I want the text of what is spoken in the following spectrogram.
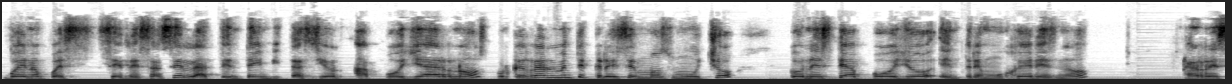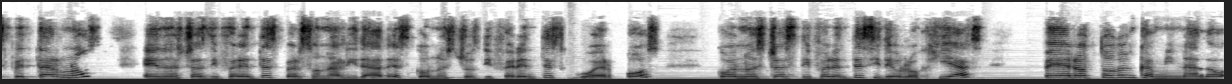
bueno, pues se les hace la atenta invitación a apoyarnos, porque realmente crecemos mucho con este apoyo entre mujeres, ¿no? A respetarnos en nuestras diferentes personalidades, con nuestros diferentes cuerpos, con nuestras diferentes ideologías, pero todo encaminado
